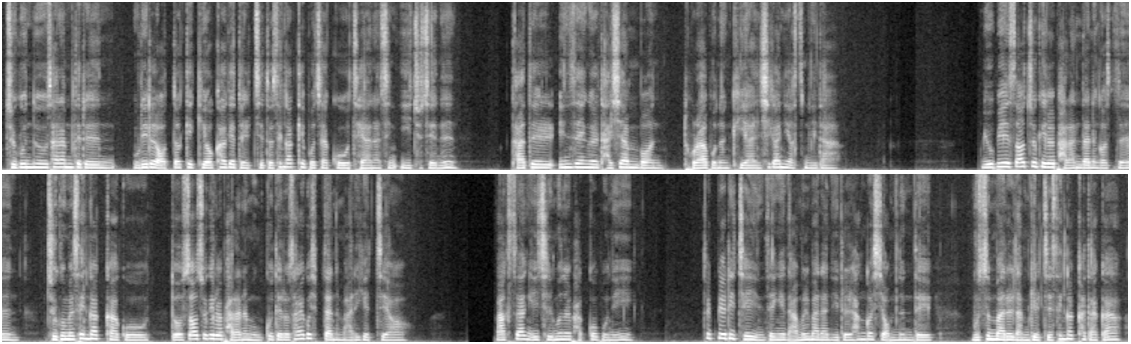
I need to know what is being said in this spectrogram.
죽은 후 사람들은 우리를 어떻게 기억하게 될지도 생각해 보자고 제안하신 이 주제는 다들 인생을 다시 한번 돌아보는 귀한 시간이었습니다. 묘비에 써주기를 바란다는 것은 죽음을 생각하고 또 써주기를 바라는 문구대로 살고 싶다는 말이겠지요. 막상 이 질문을 받고 보니 특별히 제 인생에 남을 만한 일을 한 것이 없는데 무슨 말을 남길지 생각하다가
